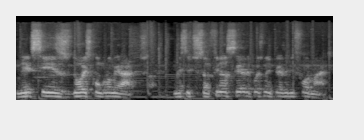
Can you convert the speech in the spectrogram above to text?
nesses dois conglomerados, uma instituição financeira, depois uma empresa de informática.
